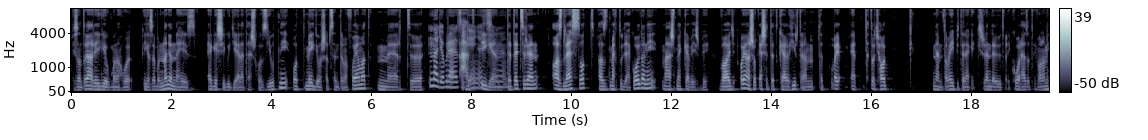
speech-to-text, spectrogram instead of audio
viszont olyan régiókban, ahol igazából nagyon nehéz egészségügyi ellátáshoz jutni, ott még gyorsabb szerintem a folyamat, mert... Nagyobb rá az hát igény Igen, tehát egyszerűen az lesz ott, azt meg tudják oldani, más meg kevésbé. Vagy olyan sok esetet kell hirtelen, tehát, vagy, e, tehát hogyha ott nem tudom, építenek egy kis rendelőt, vagy kórházat, vagy valami,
